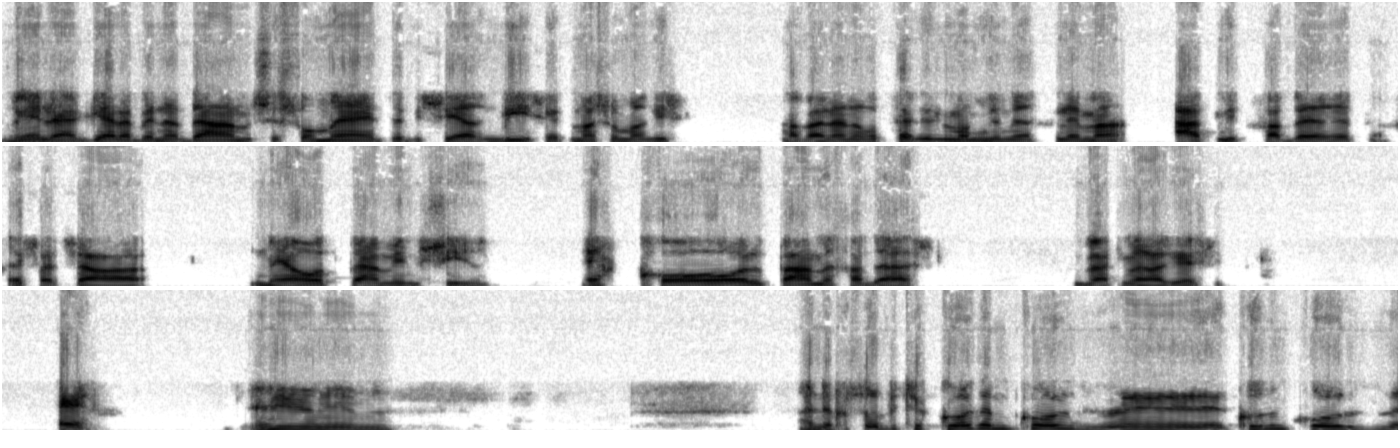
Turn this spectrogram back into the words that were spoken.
ולהגיע לבן אדם ששומע את זה ושירגיש את מה שהוא מרגיש. אבל אני רוצה ללמוד ממך, למה את מתחברת אחרי שאת שרה מאות פעמים שיר, איך כל פעם מחדש, ואת מרגשת. איך? אמ, אני חושבת שקודם כל זה, קודם כל זה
